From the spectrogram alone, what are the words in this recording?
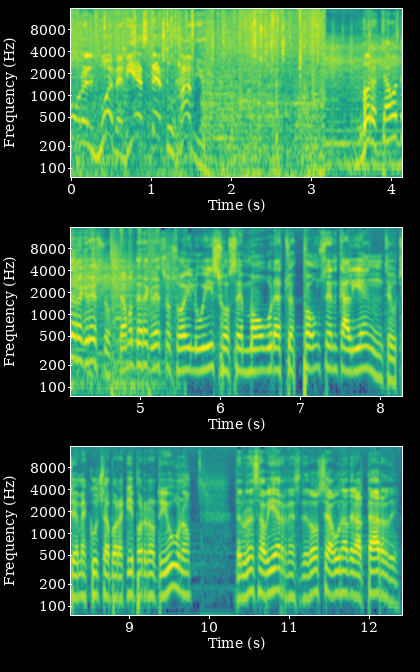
por el 910 de tu radio. Bueno, estamos de regreso, estamos de regreso. Soy Luis José Moura, esto es Ponce en Caliente. Usted me escucha por aquí por Noti1, de lunes a viernes, de 12 a 1 de la tarde,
